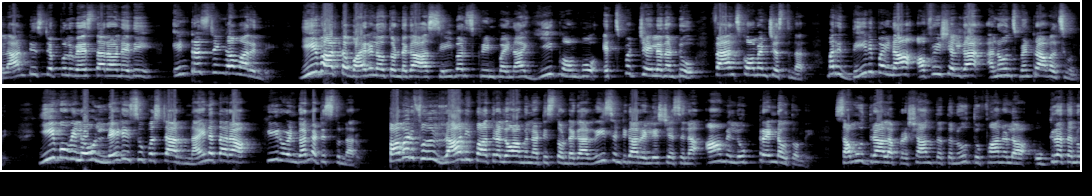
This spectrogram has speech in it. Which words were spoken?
ఎలాంటి స్టెప్పులు వేస్తారో అనేది ఇంట్రెస్టింగ్గా మారింది. ఈ వార్త వైరల్ అవుతుండగా సిల్వర్ స్క్రీన్ పైన ఈ కాంబో ఎక్స్పెక్ట్ చేయలేదంటూ ఫ్యాన్స్ కామెంట్ చేస్తున్నారు. మరి దీనిపైన అఫీషియల్గా అనౌన్స్మెంట్ రావాల్సి ఉంది. ఈ మూవీలో లేడీ సూపర్ స్టార్ నయనతార హీరోయిన్గా నటిస్తున్నారు. పవర్ఫుల్ రాణి పాత్రలో ఆమె నటిస్తుండగా రీసెంట్గా రిలీజ్ చేసిన ఆమె లుక్ ట్రెండ్ అవుతుంది. సముద్రాల ప్రశాంతతను తుఫానుల ఉగ్రతను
